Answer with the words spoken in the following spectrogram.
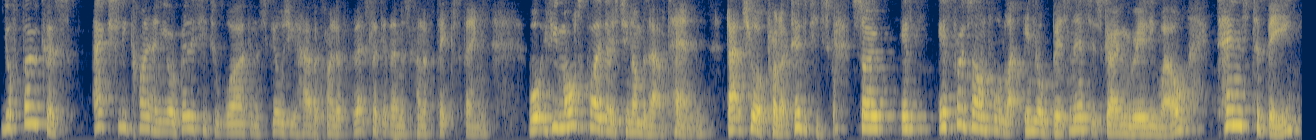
your focus actually kind of and your ability to work and the skills you have are kind of let's look at them as kind of fixed thing. Well, if you multiply those two numbers out of 10, that's your productivity score. So if if for example, like in your business it's going really well, tends to be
